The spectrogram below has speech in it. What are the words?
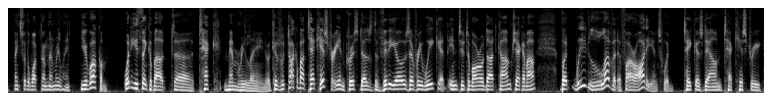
Thanks for the walk down memory lane. You're welcome. What do you think about uh, Tech Memory Lane? Because we talk about tech history, and Chris does the videos every week at intotomorrow.com. Check them out. But we'd love it if our audience would take us down tech history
